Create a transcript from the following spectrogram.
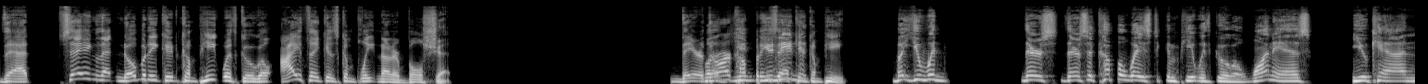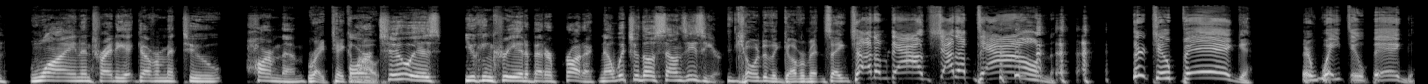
That saying that nobody could compete with Google, I think is complete and utter bullshit. there Well, there are you- companies you that can to- compete. but you would there's there's a couple ways to compete with Google. One is you can whine and try to get government to harm them, Right, take them or out. two is you can create a better product. Now, which of those sounds easier? Going to the government and saying, "Shut them down! Shut them down! They're too big. They're way too big."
